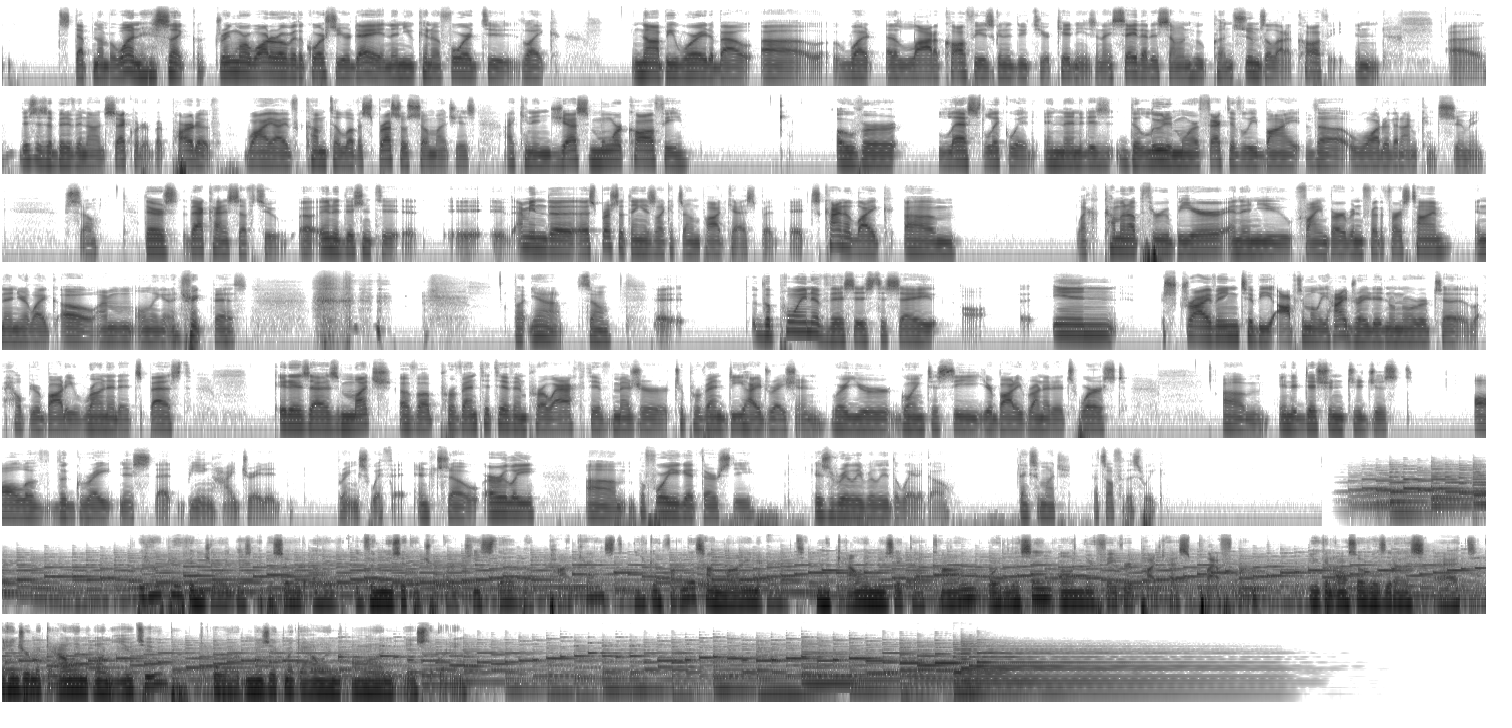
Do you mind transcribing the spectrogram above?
step number one is like drink more water over the course of your day and then you can afford to like not be worried about uh, what a lot of coffee is going to do to your kidneys and i say that as someone who consumes a lot of coffee and uh, this is a bit of a non sequitur but part of why i've come to love espresso so much is i can ingest more coffee over less liquid and then it is diluted more effectively by the water that i'm consuming so there's that kind of stuff too. Uh, in addition to, uh, I mean, the espresso thing is like its own podcast, but it's kind of like um, like coming up through beer and then you find bourbon for the first time, and then you're like, oh, I'm only gonna drink this. but yeah, so uh, the point of this is to say, uh, in striving to be optimally hydrated in order to help your body run at its best, it is as much of a preventative and proactive measure to prevent dehydration, where you're going to see your body run at its worst, um, in addition to just all of the greatness that being hydrated brings with it. And so, early, um, before you get thirsty, is really, really the way to go. Thanks so much. That's all for this week. We hope you've enjoyed this episode of The Musical Trequartista, the podcast. You can find us online at McGowanmusic.com or listen on your favorite podcast platform. You can also visit us at Andrew McGowan on YouTube or Music McGowan on Instagram.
